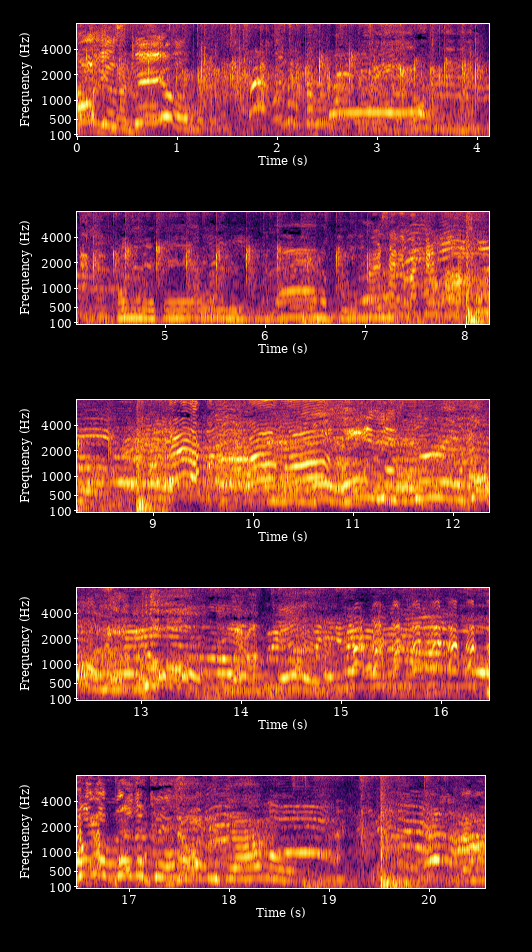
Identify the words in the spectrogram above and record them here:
¡Oh, Dios mío! Pónganle fe, pónganle ver si alguien más quiere. puedo creer. Johnny, te amo. Te amo.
